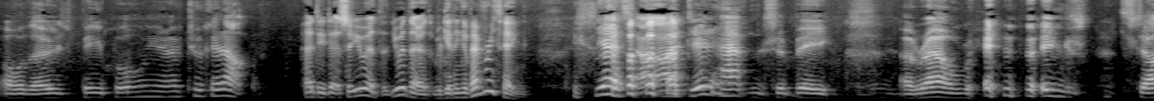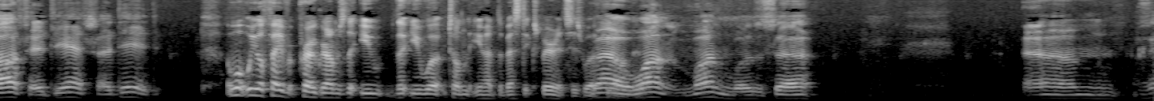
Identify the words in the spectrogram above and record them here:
all those people, you know, took it up. Heady Day. So you were you were there at the beginning of everything. Yes, I, I did happen to be around when things started. Yes, I did. And what were your favourite programs that you that you worked on that you had the best experiences working Well, on? then? one one was uh, um, Z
